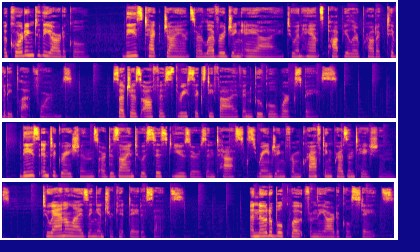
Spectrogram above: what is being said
According to the article, these tech giants are leveraging AI to enhance popular productivity platforms, such as Office 365 and Google Workspace. These integrations are designed to assist users in tasks ranging from crafting presentations to analyzing intricate datasets. A notable quote from the article states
